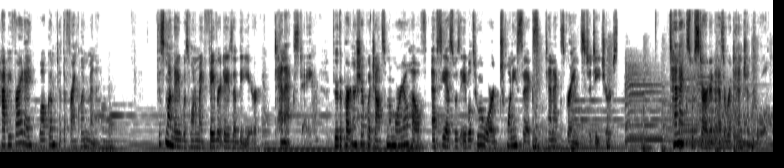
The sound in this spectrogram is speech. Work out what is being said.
Happy Friday! Welcome to the Franklin Minute. This Monday was one of my favorite days of the year, 10X Day. Through the partnership with Johnson Memorial Health, FCS was able to award 26 10X grants to teachers. 10X was started as a retention tool.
